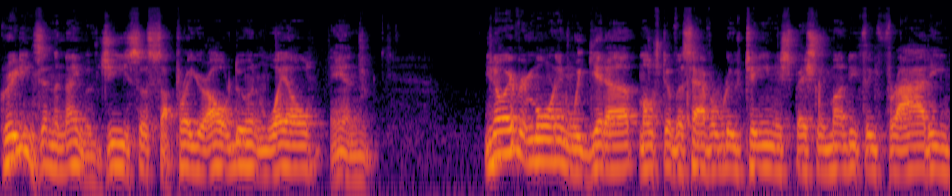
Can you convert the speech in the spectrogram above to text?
Greetings in the name of Jesus. I pray you're all doing well. And you know, every morning we get up, most of us have a routine, especially Monday through Friday.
